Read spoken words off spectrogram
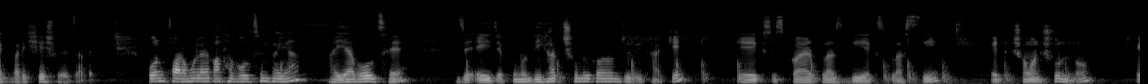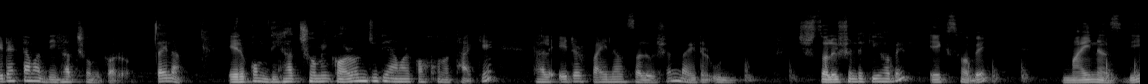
একবারে শেষ হয়ে যাবে। কোন ফর্মুলার কথা বলছেন ভাইয়া? ভাইয়া বলছে যে এই যে কোনো দ্বিঘাত সমীকরণ যদি থাকে A X square plus B X plus C এটা সমান শূন্য, এটা একটা আমার দ্বিঘাত সমীকরণ, তাই না? এরকম দ্বিঘাত সমীকরণ যদি আমার কখনো থাকে, তাহলে এটার ফাইনাল সলিউশন বা এটার সলিউশনটা কি হবে? এক্স হবে minus B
